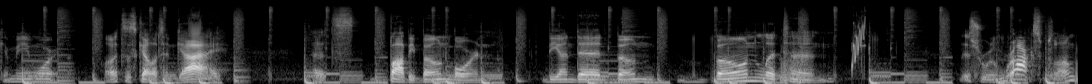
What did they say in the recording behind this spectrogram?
give me more. Oh, it's a skeleton guy. That's Bobby Boneborn, the undead Bone Boneleton. This room rocks, Plunk.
